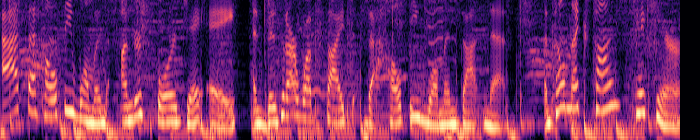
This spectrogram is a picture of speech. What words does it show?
at the healthy woman underscore JA and visit our website, thehealthywoman.net. Until next time, take care.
